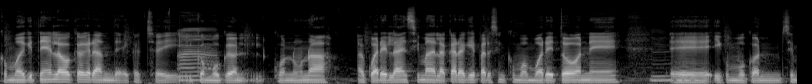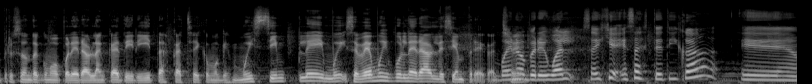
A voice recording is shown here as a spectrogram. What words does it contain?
Como de que tiene la boca grande, ¿cachai? Y Ah. como con, con una acuarela encima de la cara que parecen como moretones Mm. eh, y como con siempre usando como polera blanca de tiritas, ¿cachai? Como que es muy simple y muy se ve muy vulnerable siempre, ¿cachai? Bueno, pero igual, ¿sabes qué? Esa estética eh,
